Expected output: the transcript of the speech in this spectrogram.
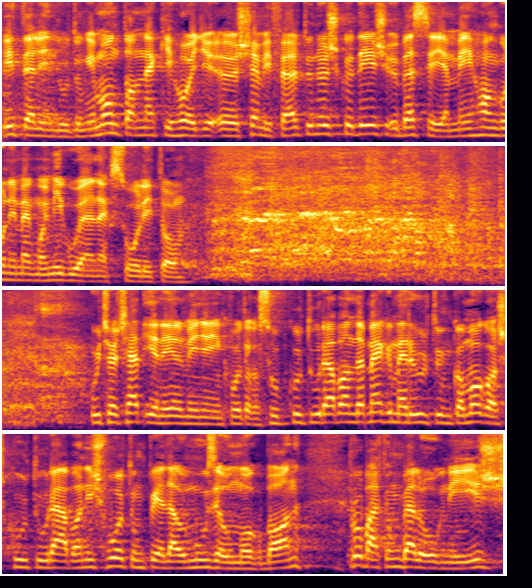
itt elindultunk. Én mondtam neki, hogy semmi feltűnősködés, ő beszéljen mély hangon, én meg majd Miguelnek szólítom. Úgyhogy hát ilyen élményeink voltak a szubkultúrában, de megmerültünk a magas kultúrában is, voltunk például múzeumokban, próbáltunk belógni is,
